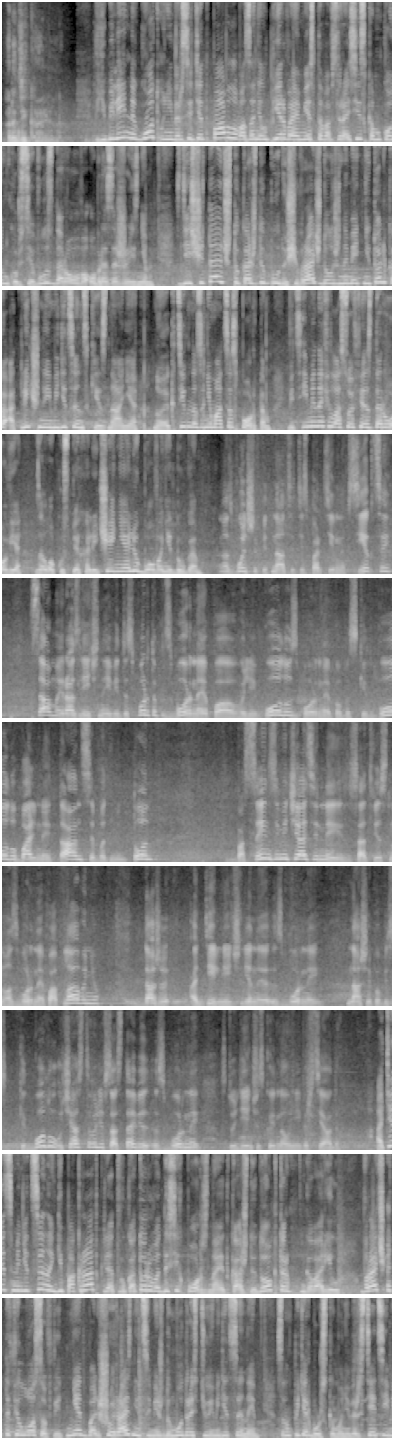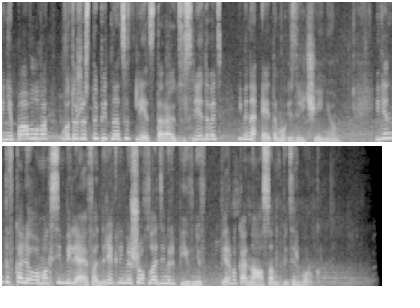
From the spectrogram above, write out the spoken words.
радикально. В юбилейный год университет Павлова занял первое место во всероссийском конкурсе «ВУЗ здорового образа жизни». Здесь считают, что каждый будущий врач должен иметь не только отличные медицинские знания, но и активно заниматься спортом. Ведь именно философия здоровья – залог успеха лечения любого недуга. У нас больше 15 спортивных секций, самые различные виды спорта. Сборная по волейболу, сборная по баскетболу, бальные танцы, бадминтон, бассейн замечательный, соответственно, сборная по плаванию – даже отдельные члены сборной нашей по баскетболу участвовали в составе сборной студенческой на универсиадах. Отец медицины Гиппократ, клятву которого до сих пор знает каждый доктор, говорил, врач – это философ, ведь нет большой разницы между мудростью и медициной. В Санкт-Петербургском университете имени Павлова вот уже 115 лет стараются следовать именно этому изречению. Ирина Товкалева, Максим Беляев, Андрей Кремешов, Владимир Пивнев. Первый канал, Санкт-Петербург.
